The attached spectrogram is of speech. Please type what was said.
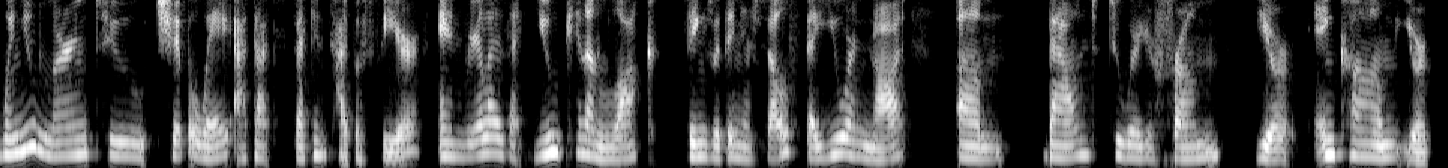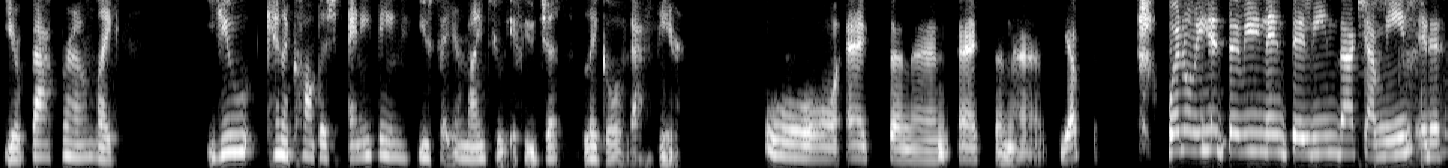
when you learn to chip away at that second type of fear and realize that you can unlock things within yourself, that you are not um, bound to where you're from, your income, your your background, like you can accomplish anything you set your mind to if you just let go of that fear. Oh, excellent, excellent. Yep. Bueno, mi gente, mi gente linda, Camille, eres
